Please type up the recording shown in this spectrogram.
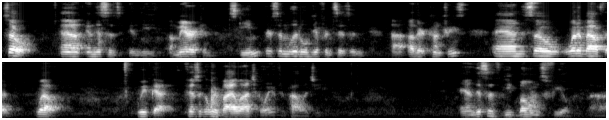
So, uh, and this is in the American scheme. There's some little differences in uh, other countries. And so, what about them? Well, we've got physical or biological anthropology. And this is the bones field. Uh,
